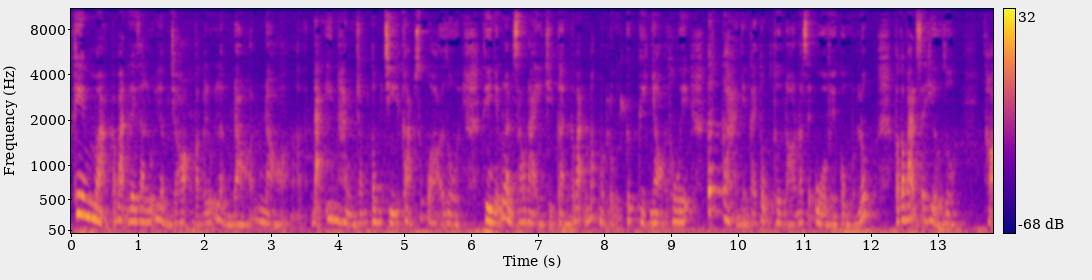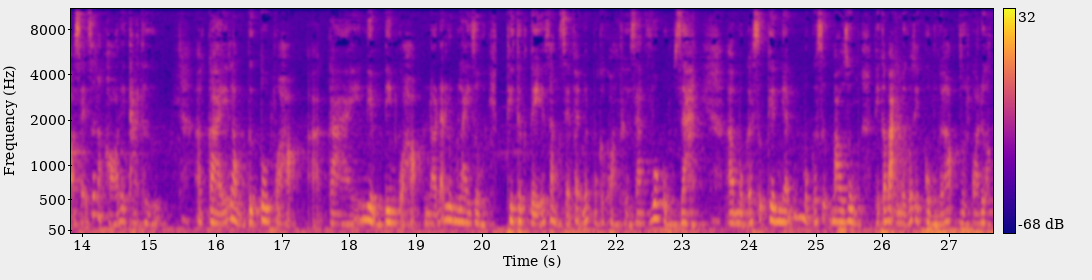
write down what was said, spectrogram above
Khi mà các bạn gây ra lỗi lầm cho họ và cái lỗi lầm đó nó đã in hẳn trong tâm trí cảm xúc của họ rồi thì những lần sau này chỉ cần các bạn mắc một lỗi cực kỳ nhỏ thôi ấy, tất cả những cái tổn thương đó nó sẽ ùa về cùng một lúc và các bạn sẽ hiểu rồi họ sẽ rất là khó để tha thứ. À, cái lòng tự tôn của họ à, cái niềm tin của họ nó đã lung lay rồi. Thì thực tế rằng sẽ phải mất một cái khoảng thời gian vô cùng dài à, một cái sự kiên nhẫn, một cái sự bao dung thì các bạn mới có thể cùng với họ vượt qua được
